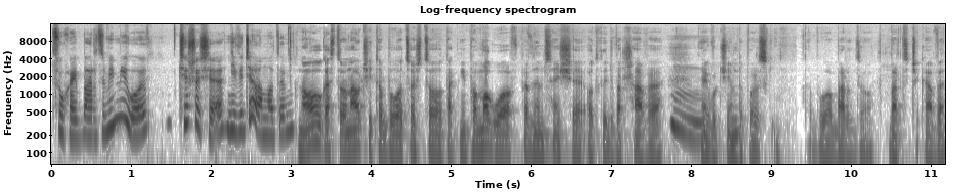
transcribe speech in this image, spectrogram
Słuchaj, bardzo mi miło. Cieszę się, nie wiedziałam o tym. No, gastronauci to było coś, co tak mi pomogło w pewnym sensie odkryć Warszawę, hmm. jak wróciłem do Polski. To było bardzo, bardzo ciekawe.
